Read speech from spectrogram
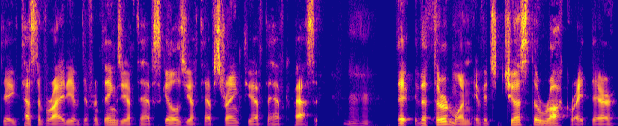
they test a variety of different things. You have to have skills. You have to have strength. You have to have capacity. Mhm. The the third one, if it's just the ruck right there,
